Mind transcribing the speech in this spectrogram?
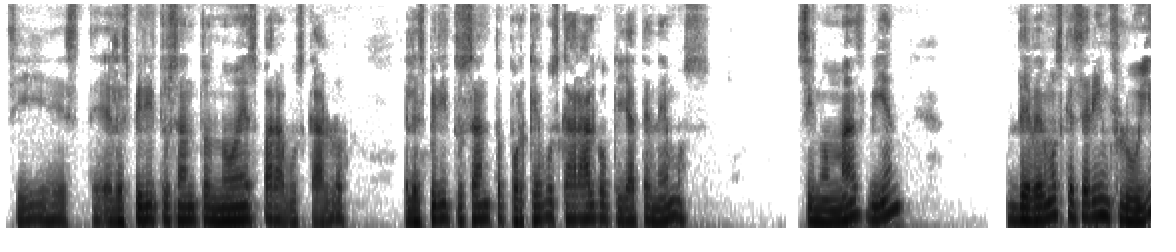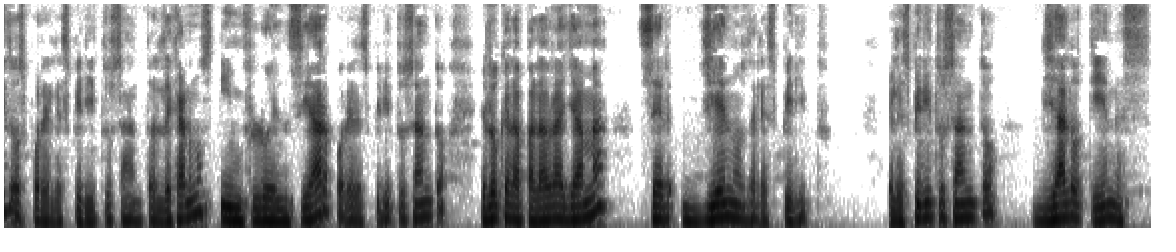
Sí, este, el Espíritu Santo no es para buscarlo. El Espíritu Santo, ¿por qué buscar algo que ya tenemos? Sino más bien debemos que ser influidos por el Espíritu Santo. El dejarnos influenciar por el Espíritu Santo es lo que la palabra llama ser llenos del Espíritu. El Espíritu Santo ya lo tienes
